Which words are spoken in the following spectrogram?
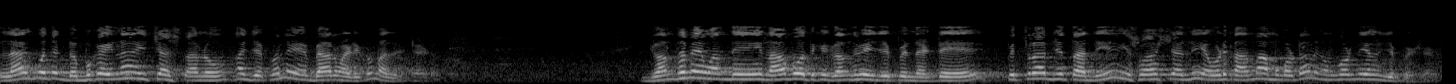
లేకపోతే డబ్బుకైనా ఇచ్చేస్తాను అని చెప్పని బేరం అడిగడం మొదలెట్టాడు. గ్రంథమేమంది? నాబోతికి గ్రంథం ఏం చెప్పిందంటే పిత్రార్జితాన్ని ఈ స్వాస్థ్యాన్ని ఎవడికి అమ్మ అమ్ముకోవటానికి అమ్ముకోవడం అని చెప్పేశాడు.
